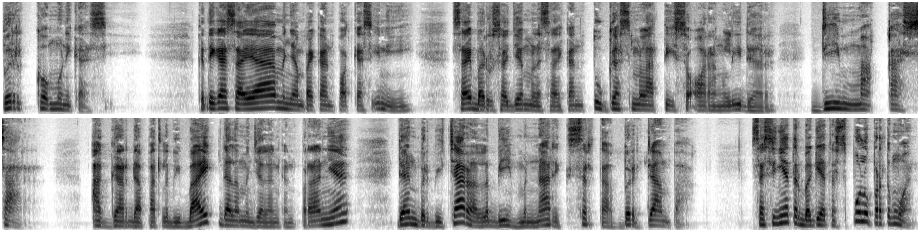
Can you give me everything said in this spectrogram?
berkomunikasi. Ketika saya menyampaikan podcast ini, saya baru saja menyelesaikan tugas melatih seorang leader di Makassar agar dapat lebih baik dalam menjalankan perannya dan berbicara lebih menarik serta berdampak. Sesinya terbagi atas 10 pertemuan,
